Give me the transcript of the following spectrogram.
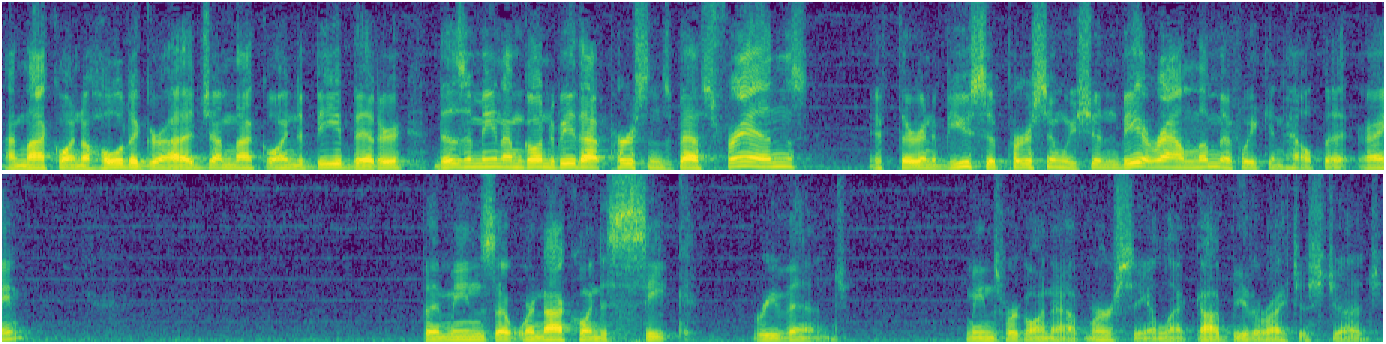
I'm not going to hold a grudge. I'm not going to be bitter. Doesn't mean I'm going to be that person's best friends. If they're an abusive person, we shouldn't be around them if we can help it, right? But it means that we're not going to seek revenge. It means we're going to have mercy and let God be the righteous judge.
